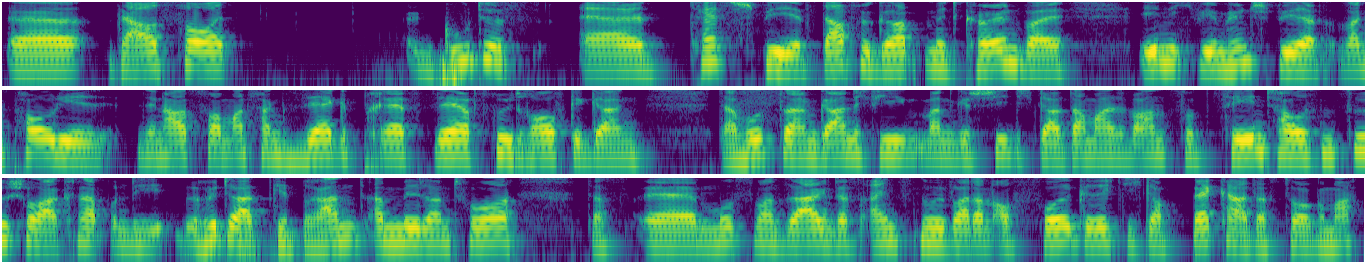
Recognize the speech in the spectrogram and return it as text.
äh, der HSV hat gutes äh, Testspiel jetzt dafür gehabt mit Köln, weil ähnlich wie im Hinspiel hat St. Pauli den HSV am Anfang sehr gepresst, sehr früh draufgegangen. Da wusste einem gar nicht, wie man geschieht. Ich glaube, damals waren es so 10.000 Zuschauer knapp und die Hütte hat gebrannt am Millantor. Das äh, muss man sagen. Das 1-0 war dann auch folgerichtig. Ich glaube, Becker hat das Tor gemacht.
